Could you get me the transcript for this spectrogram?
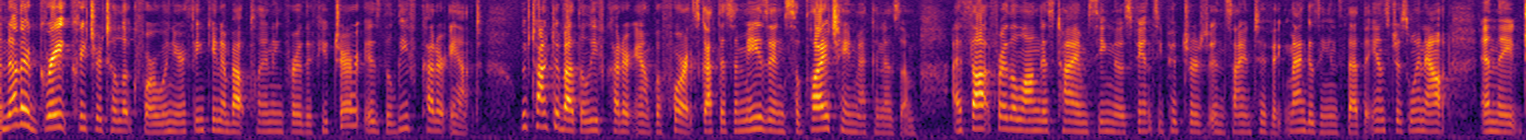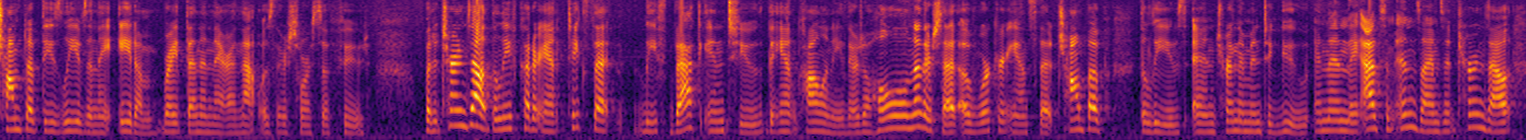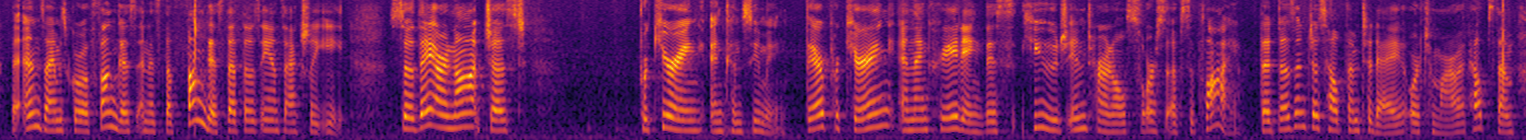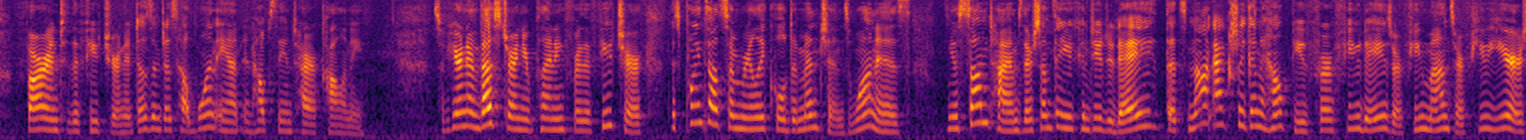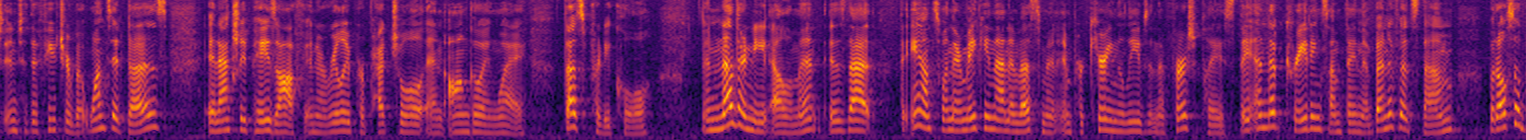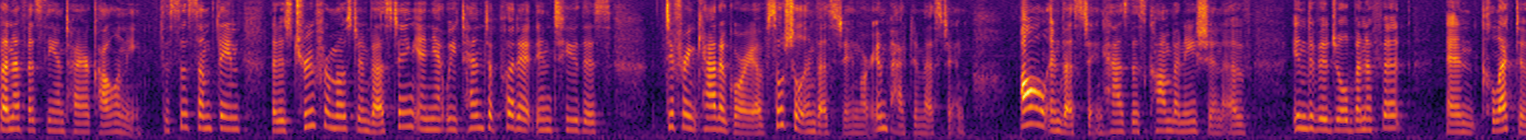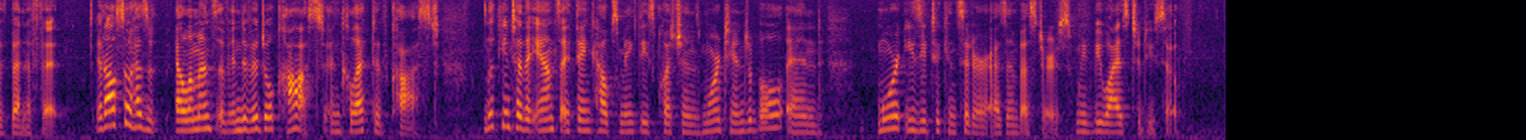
Another great creature to look for when you're thinking about planning for the future is the leafcutter ant. We've talked about the leafcutter ant before. It's got this amazing supply chain mechanism. I thought for the longest time, seeing those fancy pictures in scientific magazines, that the ants just went out and they chomped up these leaves and they ate them right then and there, and that was their source of food. But it turns out the leafcutter ant takes that leaf back into the ant colony. There's a whole other set of worker ants that chomp up the leaves and turn them into goo. And then they add some enzymes. And it turns out the enzymes grow a fungus, and it's the fungus that those ants actually eat. So they are not just procuring and consuming. They're procuring and then creating this huge internal source of supply that doesn't just help them today or tomorrow, it helps them far into the future. And it doesn't just help one ant, it helps the entire colony. So if you're an investor and you're planning for the future, this points out some really cool dimensions. One is, you know, sometimes there's something you can do today that's not actually going to help you for a few days or a few months or a few years into the future, but once it does, it actually pays off in a really perpetual and ongoing way. That's pretty cool. Another neat element is that the ants, when they're making that investment and procuring the leaves in the first place, they end up creating something that benefits them, but also benefits the entire colony. This is something that is true for most investing, and yet we tend to put it into this different category of social investing or impact investing. All investing has this combination of individual benefit and collective benefit. It also has elements of individual cost and collective cost. Looking to the ants, I think, helps make these questions more tangible and more easy to consider as investors. We'd be wise to do so.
